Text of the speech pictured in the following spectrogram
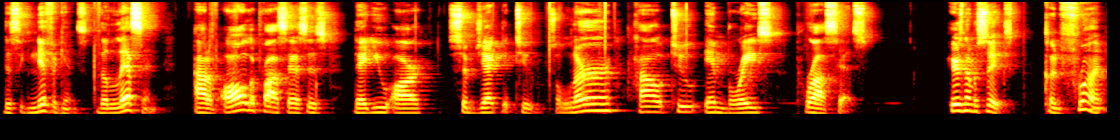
the significance, the lesson out of all the processes that you are subjected to. So learn how to embrace process. Here's number six confront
